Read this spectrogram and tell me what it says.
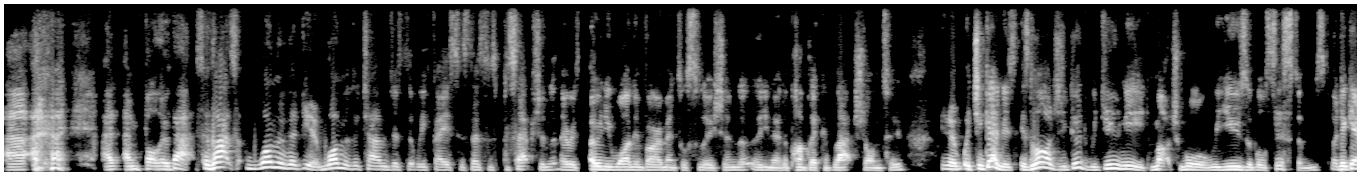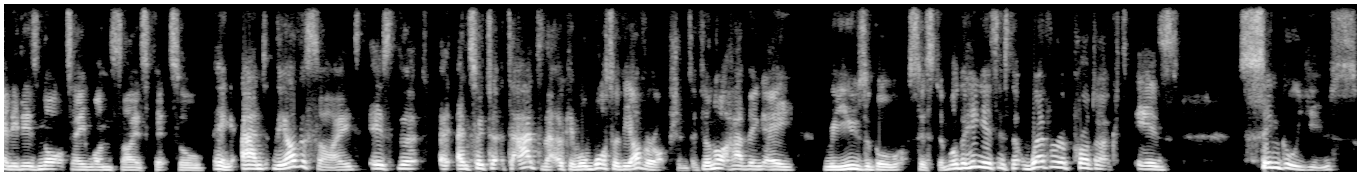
uh, and, and follow that. So that's one of the you know one of the challenges that we face is there's this perception that there is only one environmental solution that you know the public have latched onto. You know, which again is, is largely good. We do need much more reusable systems, but again, it is not a one size fits all thing. And the other side is that, and so to, to add to that, okay, well, what are the other options if you're not having a reusable system? Well, the thing is, is that whether a product is single use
